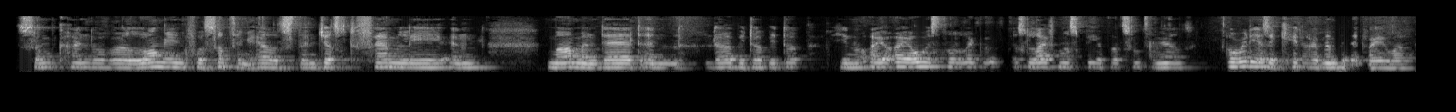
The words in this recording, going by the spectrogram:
some kind of a longing for something else than just family and mom and dad and dabby dabby dub you know, I, I always thought like this life must be about something else. Already as a kid, I remember that very well.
